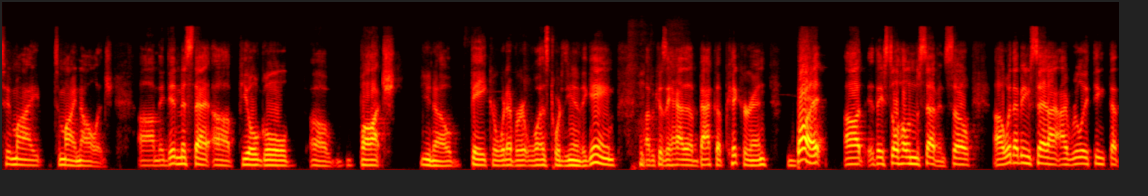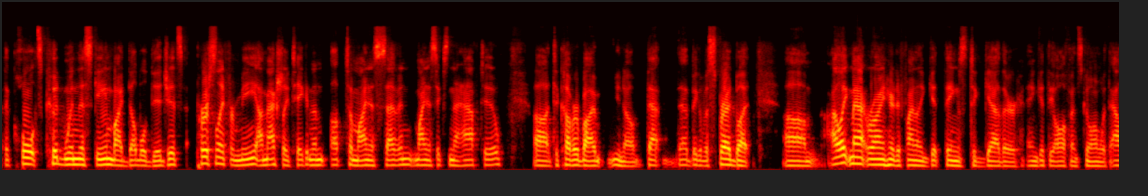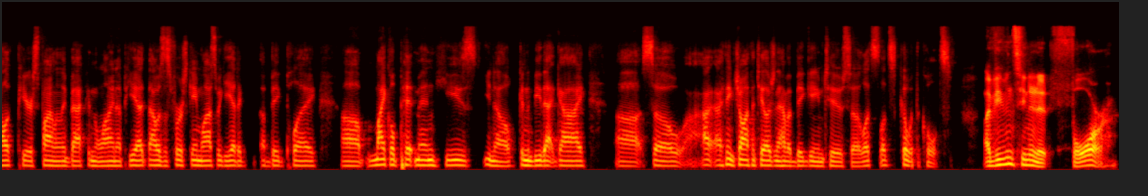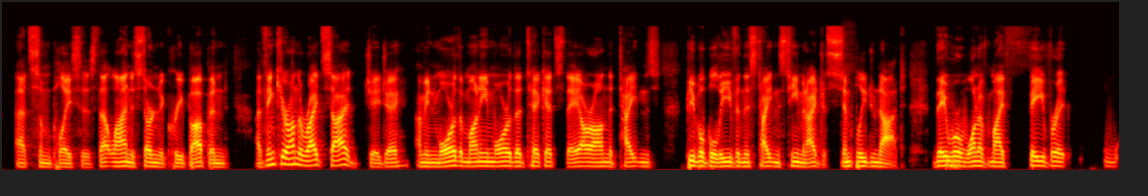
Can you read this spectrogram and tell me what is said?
to my to my knowledge. Um, they did miss that uh, field goal uh, botched, you know, fake or whatever it was towards the end of the game uh, because they had a backup kicker in. But uh, they still held them to seven. So, uh, with that being said, I, I, really think that the Colts could win this game by double digits. Personally, for me, I'm actually taking them up to minus seven, minus six and a half too, uh, to cover by you know that that big of a spread. But um, I like Matt Ryan here to finally get things together and get the offense going. With Alec Pierce finally back in the lineup, he had that was his first game last week. He had a, a big play. Uh, Michael Pittman, he's you know going to be that guy. Uh, so I, I think Jonathan Taylor's gonna have a big game too. So let's let's go with the Colts. I've even seen it at four at some places. That line is starting to creep up, and I think you're on the right side, JJ. I mean, more the money, more the tickets. They are on the Titans. People believe in this Titans team, and I just simply do not. They were mm-hmm. one of my favorite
